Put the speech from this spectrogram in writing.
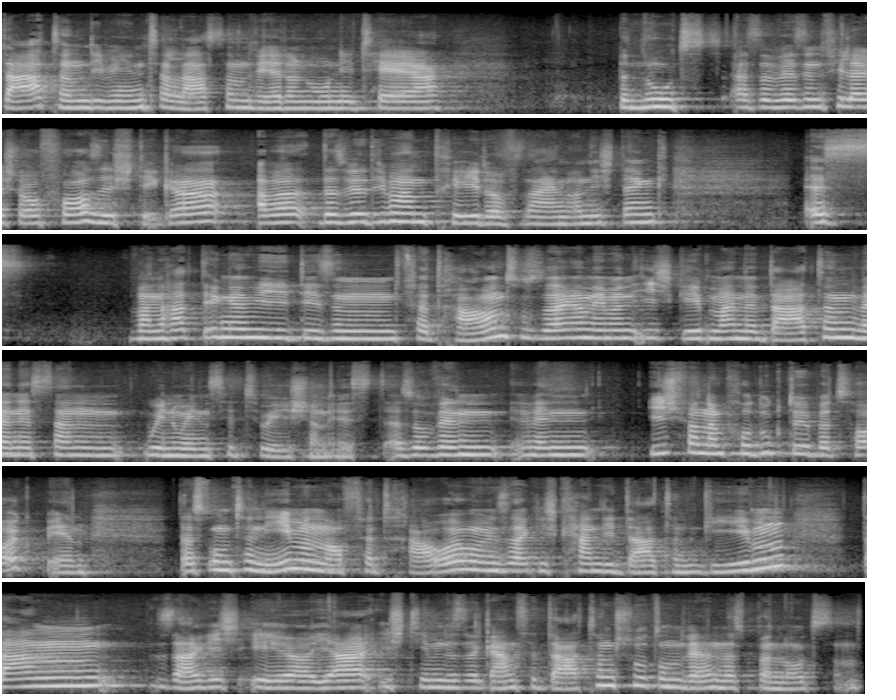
Daten, die wir hinterlassen, werden monetär benutzt. Also wir sind vielleicht auch vorsichtiger, aber das wird immer ein Trade-off sein. Und ich denke, es, man hat irgendwie diesen Vertrauen zu sagen, ich gebe meine Daten, wenn es eine Win-Win-Situation ist. Also wenn, wenn ich von einem Produkt überzeugt bin, das Unternehmen auch vertraue und ich sage, ich kann die Daten geben, dann sage ich eher, ja, ich stimme diese ganze Datenschutz und werde das benutzen.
